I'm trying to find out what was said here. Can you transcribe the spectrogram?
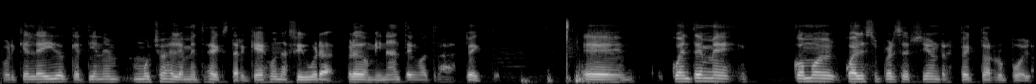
porque he leído que tiene muchos elementos extra, que es una figura predominante en otros aspectos. Eh, cuéntenme cómo, cuál es su percepción respecto a RuPaul.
